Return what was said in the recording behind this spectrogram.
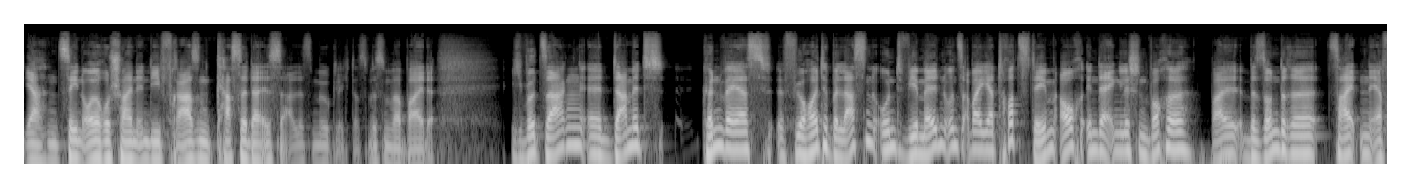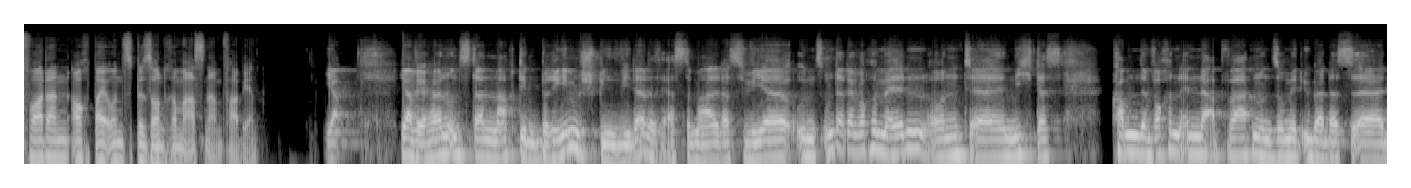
ja, ein 10-Euro-Schein in die Phrasenkasse, da ist alles möglich, das wissen wir beide. Ich würde sagen, äh, damit können wir es für heute belassen und wir melden uns aber ja trotzdem auch in der englischen Woche, weil besondere Zeiten erfordern auch bei uns besondere Maßnahmen, Fabian. Ja, ja, wir hören uns dann nach dem Bremen-Spiel wieder. Das erste Mal, dass wir uns unter der Woche melden und äh, nicht das kommende Wochenende abwarten und somit über das äh,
